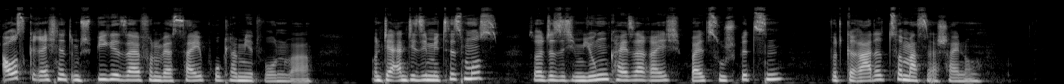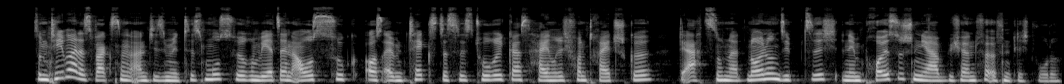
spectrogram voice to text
ausgerechnet im Spiegelsaal von Versailles proklamiert worden war. Und der Antisemitismus sollte sich im jungen Kaiserreich bald zuspitzen, wird gerade zur Massenerscheinung. Zum Thema des wachsenden Antisemitismus hören wir jetzt einen Auszug aus einem Text des Historikers Heinrich von Treitschke, der 1879 in den preußischen Jahrbüchern veröffentlicht wurde.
